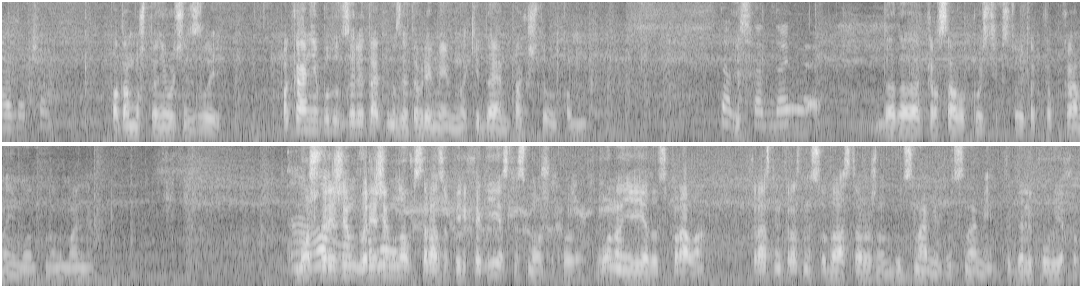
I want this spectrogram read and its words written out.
А зачем? потому что они очень злые. Пока они будут залетать, мы за это время им накидаем так, что там... Так, Здесь. тогда. Да-да-да, красава Костик стоит от капкана ему вот нормально. А, Можешь в режим, в режим ног сразу переходи, если сможешь управлять. Вон они едут справа. Красный-красный сюда, осторожно, будь с нами, будь с нами. Ты далеко уехал.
